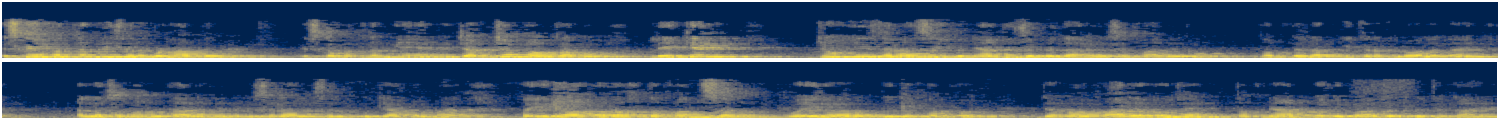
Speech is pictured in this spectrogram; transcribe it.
اس کا یہ مطلب نہیں صرف بڑھاپے میں، اس کا مطلب یہ ہے کہ جب جب موقع ہو، لیکن جو ہی ذرا سی بنیادی ذمہ داریوں سے فارغ ہو تو اپنے رب کی طرف لو لگائیں۔ اللہ سبحانہ تعالیٰ نے نبی صلی اللہ علیہ وسلم کو کیا فرمایا؟ فَإِذَا فَرَغْتَ فَانْصَبْ وَإِلَىٰ رَبِّكَ فَارْغَب۔ جب آپ فارغ ہو جائیں، تو اپنے آپ کو عبادت میں تھکائیں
